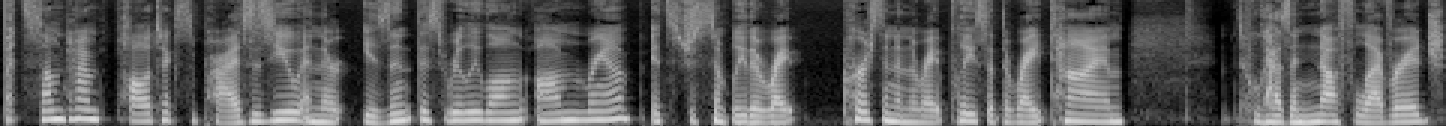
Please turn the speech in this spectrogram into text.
but sometimes politics surprises you and there isn't this really long on ramp. It's just simply the mm. right person in the right place at the right time who has enough leverage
